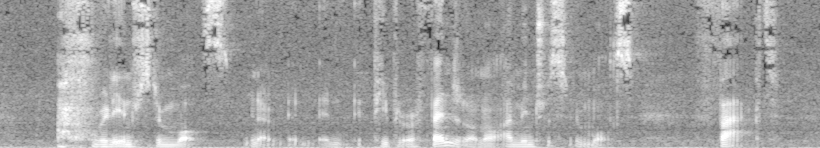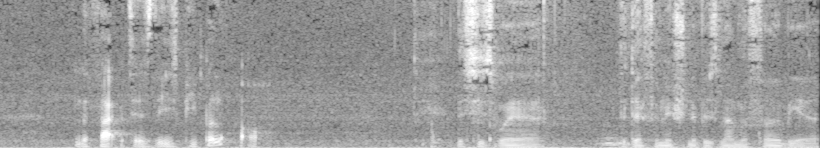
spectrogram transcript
I'm really interested in what's you know, in, in, if people are offended or not. I'm interested in what's fact, and the fact is these people are. This is where the definition of Islamophobia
